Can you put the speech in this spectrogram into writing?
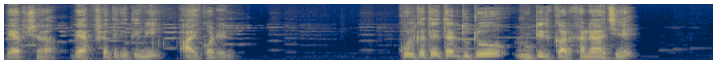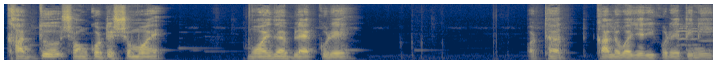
ব্যবসা ব্যবসা থেকে তিনি আয় করেন। কলকাতায় তার দুটো রুটির কারখানা আছে। খাদ্য সংকটের সময় ময়দা ব্ল্যাক করে, অর্থাৎ কালোবাজারি করে তিনি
